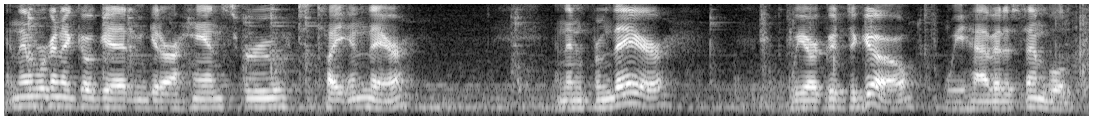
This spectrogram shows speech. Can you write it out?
And then we're going to go get and get our hand screw to tighten there. And then from there, we are good to go. We have it assembled.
